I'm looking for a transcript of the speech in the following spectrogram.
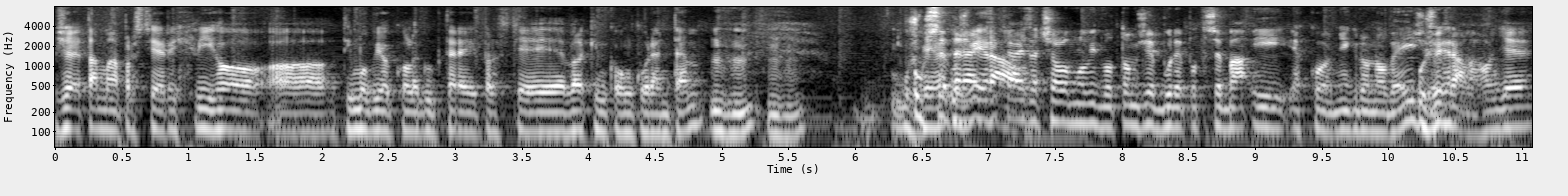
že tam má prostě rychlýho uh, týmového kolegu, který prostě je velkým konkurentem. Mhm, Už, Už, vy- se teda, už říkáš, začalo mluvit o tom, že bude potřeba i jako někdo nový. Už vyhrál na Hondě,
